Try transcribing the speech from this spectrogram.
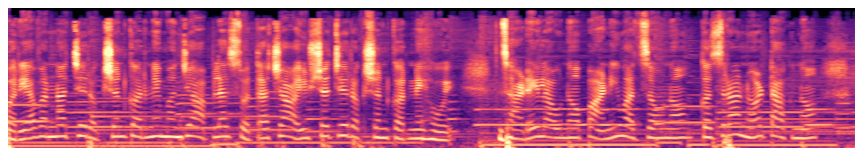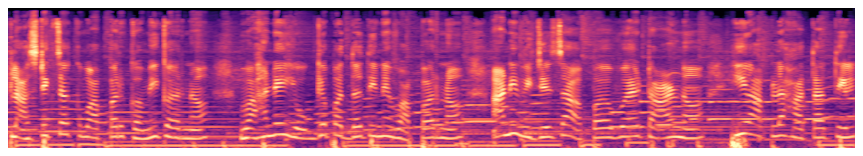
पर्यावरणाचे रक्षण करणे म्हणजे आपल्या स्वतःच्या आयुष्याचे रक्षण करणे होय. झाडे लावणं पाणी वाचवणं कचरा न टाकणं प्लास्टिकचा वापर कमी करणं वाहने योग्य पद्धतीने वापरणं आणि विजेचा अपव्यय टाळणं ही आपल्या हातातील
